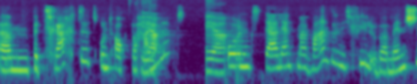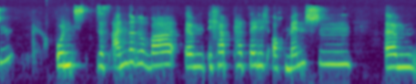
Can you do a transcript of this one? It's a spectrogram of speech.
ähm, betrachtet und auch behandelt. Ja. Und da lernt man wahnsinnig viel über Menschen. Und das andere war, ähm, ich habe tatsächlich auch Menschen ähm,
